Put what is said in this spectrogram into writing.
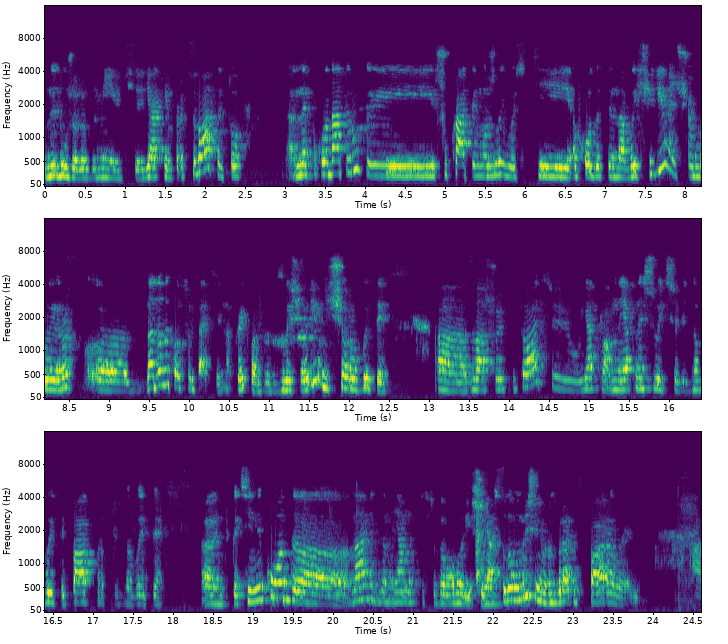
не дуже розуміють, як їм працювати, то не покладати руки і шукати можливості виходити на вищий рівень, щоб роз... Е, надали консультації, наприклад, з вищого рівня, що робити. З вашою ситуацією, як вам якнайшвидше відновити паспорт, відновити ідентифікаційний код навіть за наявності судового рішення. Судовим рішенням розбиратись паралельно.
